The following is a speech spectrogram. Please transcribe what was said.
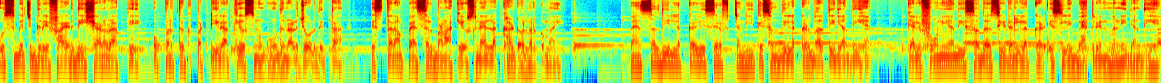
ਉਸ ਵਿੱਚ ਗ੍ਰੇਫਾਈਟ ਦੀ ਛੜ ਰੱਖ ਕੇ ਉੱਪਰ ਤੱਕ ਪੱਟੀ ਰੱਖ ਕੇ ਉਸ ਨੂੰ ਗੂੰਦ ਨਾਲ ਜੋੜ ਦਿੱਤਾ। ਇਸ ਤਰ੍ਹਾਂ ਪੈਨਸਲ ਬਣਾ ਕੇ ਉਸਨੇ ਲੱਖਾਂ ਡਾਲਰ ਕਮਾਏ। ਪੈਨਸਲ ਦੀ ਲੱਕੜ ਲਈ ਸਿਰਫ ਚੰਗੀ ਕਿਸਮ ਦੀ ਲੱਕੜ ਵਰਤੀ ਜਾਂਦੀ ਹੈ। ਕੈਲੀਫੋਰਨੀਆ ਦੀ ਸਦਰ ਸੀਡਰ ਲੱਕੜ ਇਸ ਲਈ ਬਿਹਤਰੀਨ ਮੰਨੀ ਜਾਂਦੀ ਹੈ।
